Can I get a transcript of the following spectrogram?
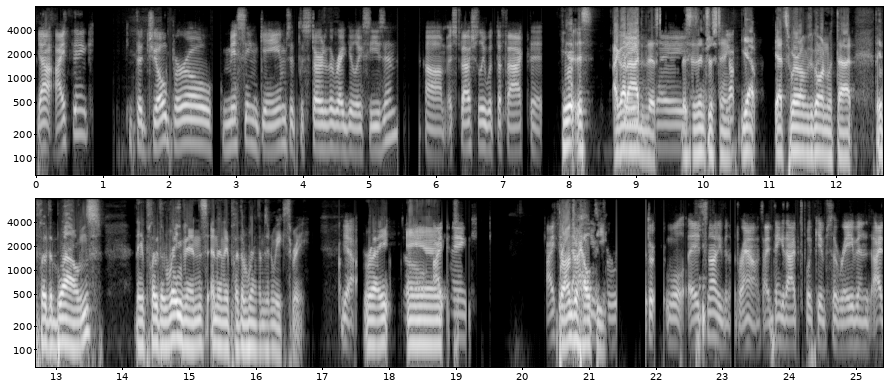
yeah, I think the Joe Burrow missing games at the start of the regular season, um, especially with the fact that Here, this I got to add to this. play- This is interesting. Yep. Yep. That's where I was going with that. They play the Browns, they play the Ravens, and then they play the Rams in week three. yeah. Right? So I And- think I think Browns are healthy. Gives the- the- well, it's not even the Browns. I think that's what gives the Ravens. I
